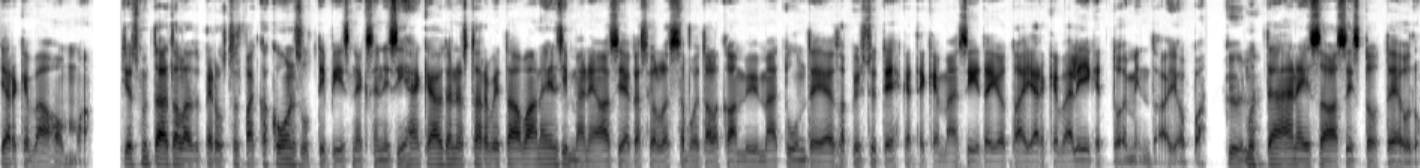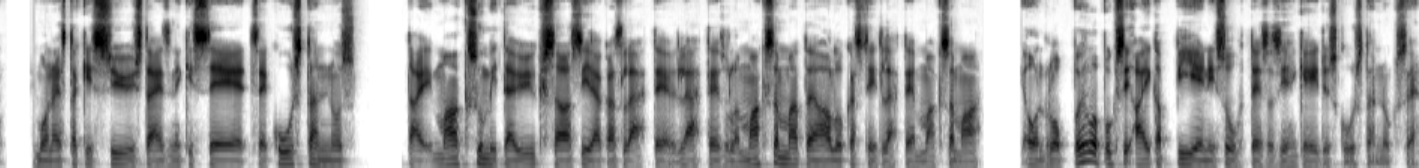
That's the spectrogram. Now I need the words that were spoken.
järkevää hommaa. Jos me ajatellaan, että perustaisi vaikka konsulttibisneksen, niin siihen käytännössä tarvitaan vain ensimmäinen asiakas, jolle sä voit alkaa myymään tunteja ja sä pystyt ehkä tekemään siitä jotain järkevää liiketoimintaa jopa. Mutta tämähän ei saa siis toteudu. Monestakin syystä ensinnäkin se, että se kustannus tai maksu, mitä yksi asiakas lähtee, lähtee sulle maksamaan tai halukas siitä lähtee maksamaan, on loppujen lopuksi aika pieni suhteessa siihen kehityskustannukseen.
